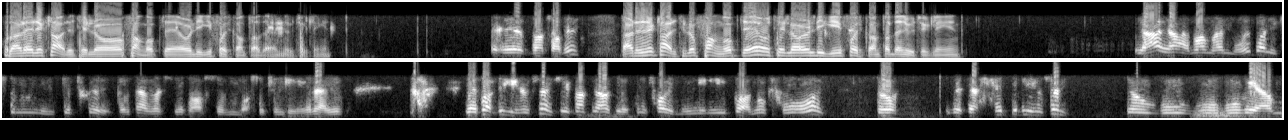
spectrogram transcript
Og Da er dere klare til å fange opp det og ligge i forkant av den utviklingen? Eh, hva sa du? Da er dere klare til å fange opp det og til å ligge i forkant av den utviklingen? Ja, ja, man, man må jo bare liksom ikke prøve å og se hva som, hva som fungerer. Det er jo det er bare begynnelsen. slik at har hatt en forming i bare noen få år. Så dette er helt i begynnelsen. Så hvor, vi er om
